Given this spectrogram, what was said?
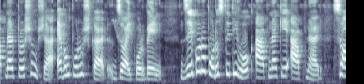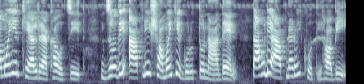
আপনার প্রশংসা এবং পুরস্কার জয় করবেন। যে কোনো পরিস্থিতি হোক, আপনাকে আপনার সময়ের খেয়াল রাখা উচিত। যদি আপনি সময়কে গুরুত্ব না দেন, তাহলে আপনারই ক্ষতি হবে।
